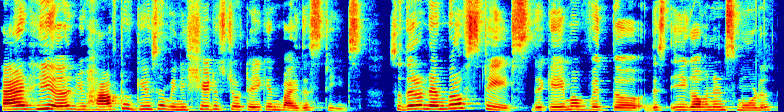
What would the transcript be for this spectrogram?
And here you have to give some initiatives to taken by the states. So there are a number of states, they came up with uh, this e-governance model.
